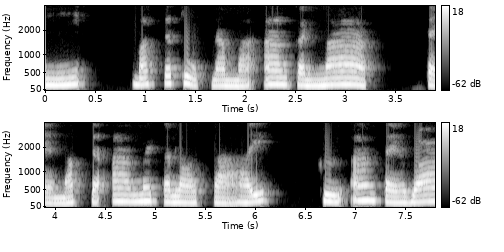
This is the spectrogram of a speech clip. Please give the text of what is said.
นี้มักจะถูกนำมาอ้างกันมาก แต่มักจะอ้างไม่ตลอดสาย คืออ้างแต่ว่า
